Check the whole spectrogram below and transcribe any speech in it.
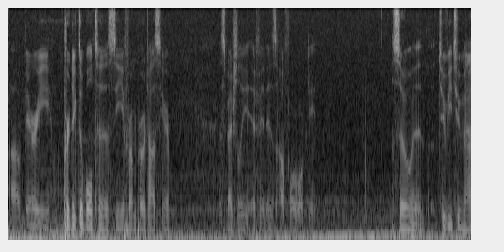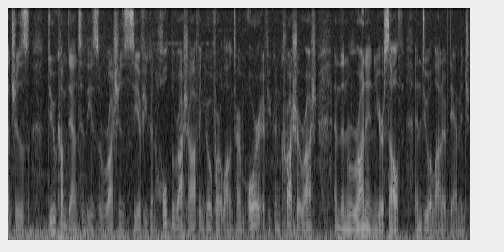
Uh, very predictable to see from Protoss here, especially if it is a four warp gate. So uh, 2v2 matches do come down to these rushes, see if you can hold the rush off and go for a long term, or if you can crush a rush and then run in yourself and do a lot of damage.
